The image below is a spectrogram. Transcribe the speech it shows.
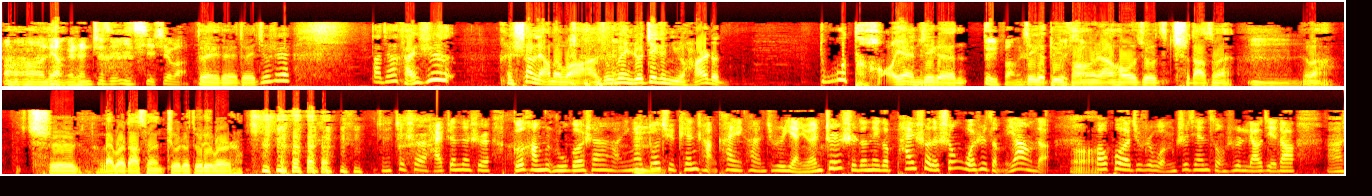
啊啊，两个人直接一起是吧？对对对，就是大家还是很善良的吧？除非你说这个女孩的多讨厌这个对方，这个对方，然后就吃大蒜，嗯，对吧？吃来瓣大蒜遮遮嘴里味儿上，觉得这事儿还真的是隔行如隔山哈，应该多去片场看一看，就是演员真实的那个拍摄的生活是怎么样的，包括就是我们之前总是了解到啊，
